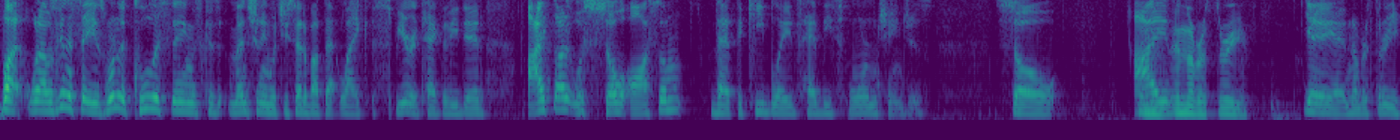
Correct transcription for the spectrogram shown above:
But what I was gonna say is one of the coolest things, because mentioning what you said about that like spear attack that he did, I thought it was so awesome that the keyblades had these form changes. So, I in number three. Yeah, yeah, yeah. Number three.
